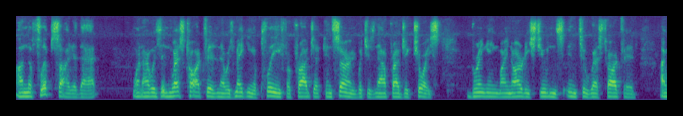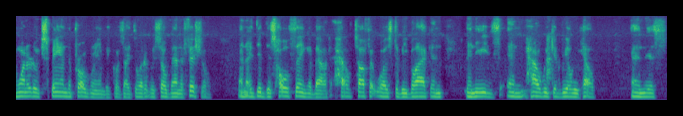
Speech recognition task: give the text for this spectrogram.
On the flip side of that, when I was in West Hartford and I was making a plea for Project Concern, which is now Project Choice, bringing minority students into West Hartford, I wanted to expand the program because I thought it was so beneficial. And I did this whole thing about how tough it was to be Black and the needs and how we could really help. And this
